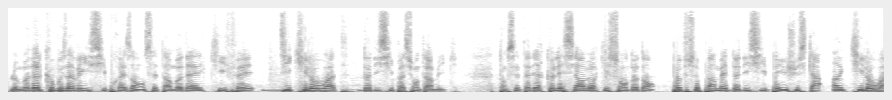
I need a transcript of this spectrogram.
Le modèle que vous avez ici présent, c'est un modèle qui fait 10 kW de dissipation thermique. Donc c'est-à-dire que les serveurs qui sont dedans peuvent se permettre de dissiper jusqu'à 1 kW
